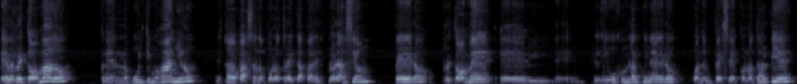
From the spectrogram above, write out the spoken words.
he retomado en los últimos años. Estaba pasando por otra etapa de exploración pero retomé el, dibujo en blanco y negro cuando empecé con notas al pie,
